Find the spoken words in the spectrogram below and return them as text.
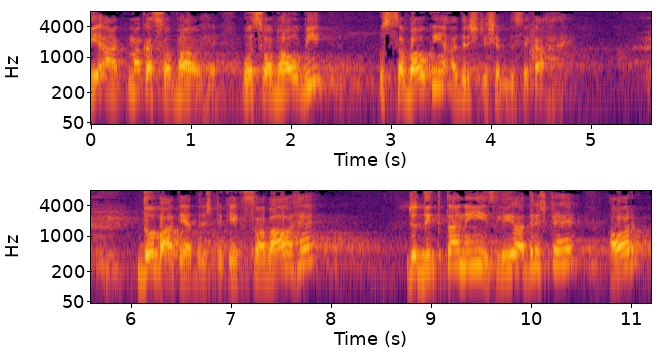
ये आत्मा का स्वभाव है। वो स्वभाव भी उस स्वभाव को अदृष्ट शब्द से कहा है। दो बातें अदृष्ट की, एक स्वभाव है, जो दिखता नहीं, इसलिए अदृष्ट है, और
